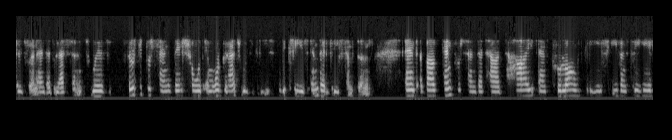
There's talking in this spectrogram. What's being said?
children and adolescents, with 30% they showed a more gradual decrease, decrease in their grief symptoms and about 10% that had high and prolonged grief even three years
